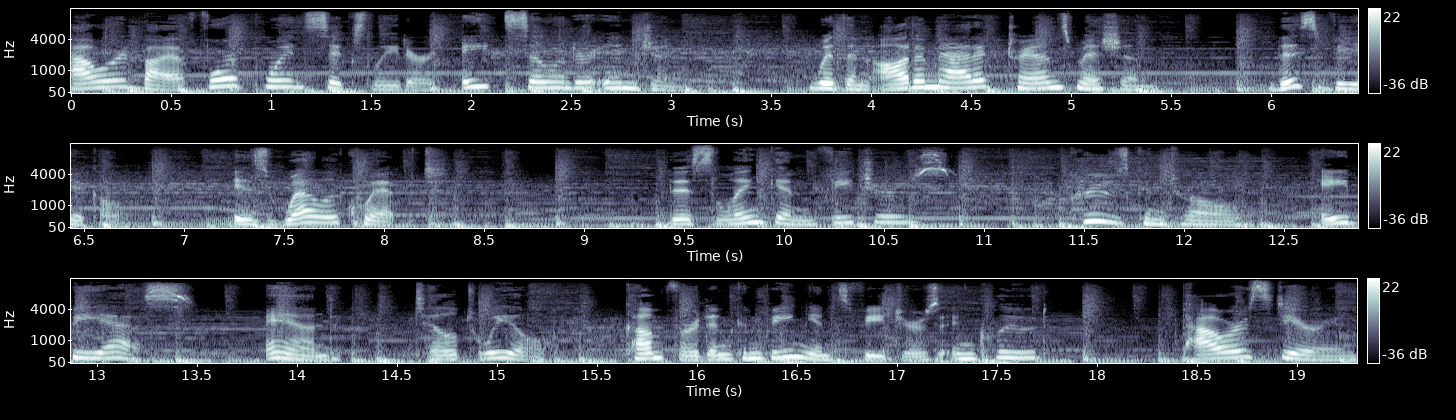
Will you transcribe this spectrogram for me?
powered by a 4.6 liter, 8 cylinder engine with an automatic transmission. This vehicle is well equipped. This Lincoln features cruise control, ABS, and tilt wheel. Comfort and convenience features include power steering,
